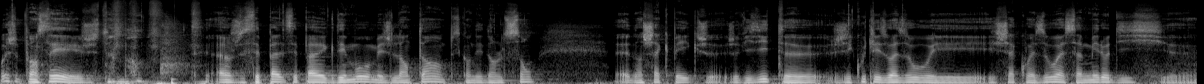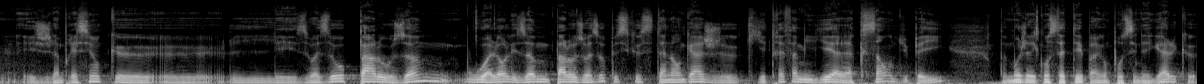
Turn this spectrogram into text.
Moi, je pensais justement, alors je sais pas, c'est pas avec des mots, mais je l'entends puisqu'on est dans le son. Euh, dans chaque pays que je, visite, euh, j'écoute les oiseaux et, chaque oiseau a sa mélodie. Euh, et j'ai l'impression que les oiseaux parlent aux hommes ou alors les hommes parlent aux oiseaux puisque c'est un langage qui est très familier à l'accent du pays. Moi, j'avais constaté par exemple au Sénégal que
